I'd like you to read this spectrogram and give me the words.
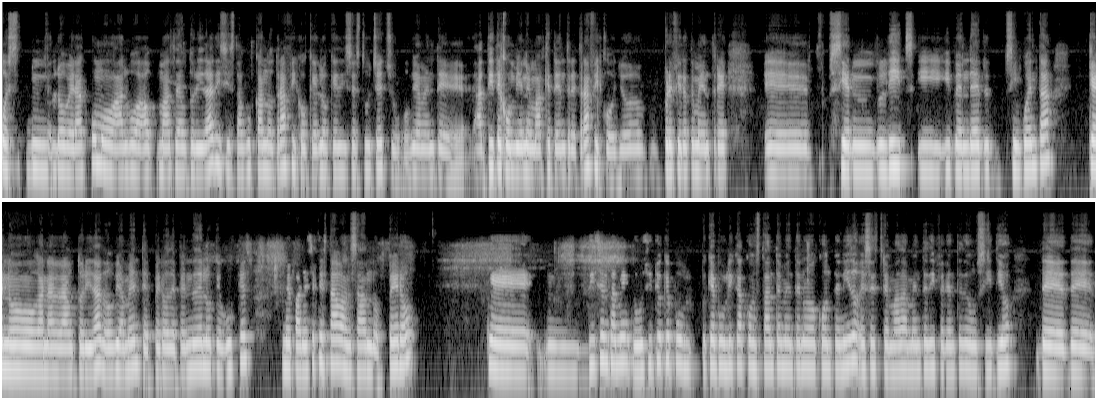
pues mm, lo verá como algo más de autoridad y si estás buscando tráfico, que es lo que dices tú, Chechu, obviamente a ti te conviene más que te entre tráfico. Yo prefiero que me entre 100 eh, leads y, vender 50 que no ganar autoridad, obviamente, pero depende de lo que busques, me parece que está avanzando, pero que mm, dicen también que un sitio que, publica constantemente nuevo contenido es extremadamente diferente de un sitio de,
